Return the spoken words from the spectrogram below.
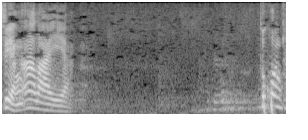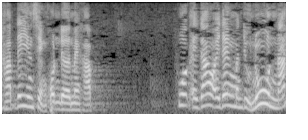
เสียงอะไรอะ ทุกคนครับได้ยินเสียงคนเดินไหมครับ พวกไอ้เด้าไอ้เด้งมันอยู่นู่นนะ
